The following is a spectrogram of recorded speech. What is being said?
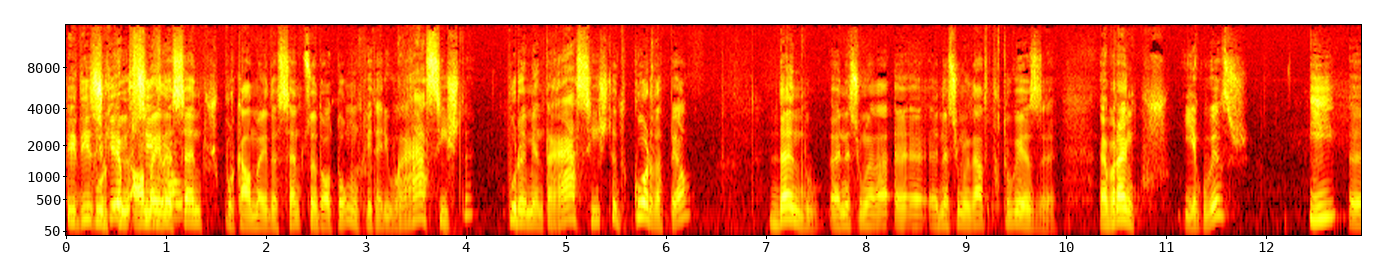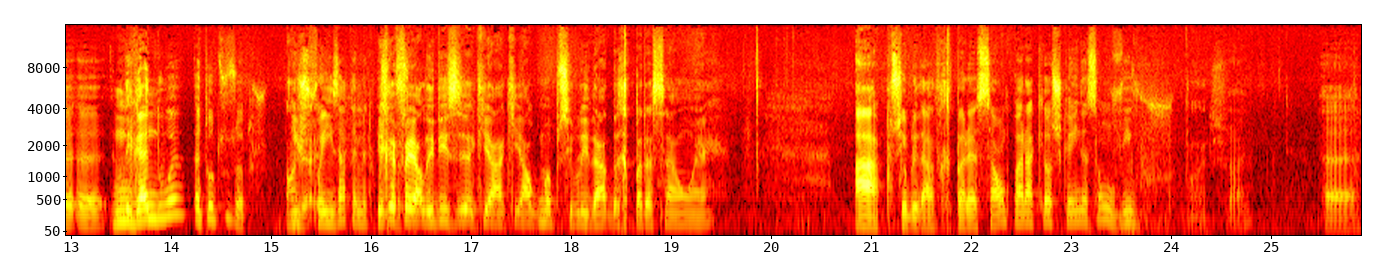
E porque que é possível... Almeida Santos, porque Almeida Santos adotou um critério racista, puramente racista, de cor da pele, dando a nacionalidade, a, a nacionalidade portuguesa a brancos e a goeses e uh, uh, negando-a a todos os outros. Olha, Isto foi exatamente o que E Rafael, e diz que há aqui alguma possibilidade de reparação, é? Há possibilidade de reparação para aqueles que ainda são vivos. Pois. É? Uh,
